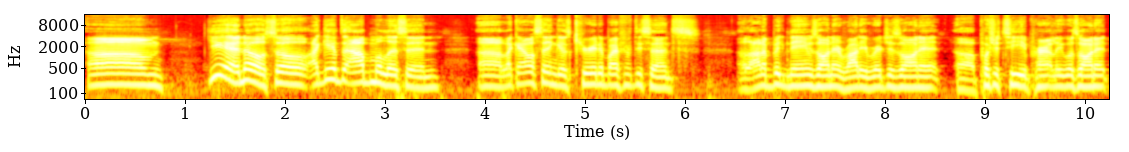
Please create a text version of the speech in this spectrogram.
Um, yeah, no. So I gave the album a listen. Uh, like I was saying, it's curated by Fifty Cents. A lot of big names on it. Roddy Ricch is on it. Uh, Pusha T apparently was on it,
